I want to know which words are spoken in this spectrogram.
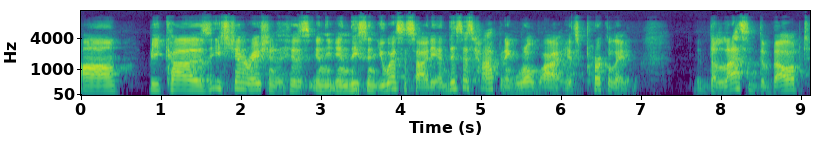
uh, because each generation is in, in at least in U.S. society, and this is happening worldwide. It's percolating. The less developed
